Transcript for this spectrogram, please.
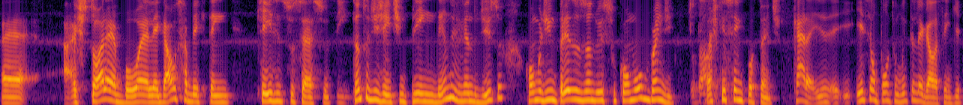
é, a história é boa, é legal saber que tem case de sucesso. Sim. Tanto de gente empreendendo e vivendo disso, como de empresas usando isso como branding. Total. Eu acho que isso é importante. Cara, esse é um ponto muito legal, assim, que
